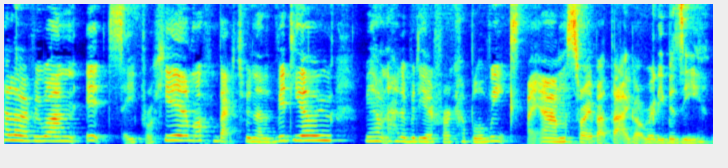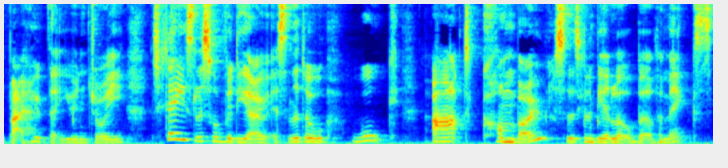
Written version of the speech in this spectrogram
Hello everyone, it's April here and welcome back to another video. We haven't had a video for a couple of weeks. I am sorry about that, I got really busy, but I hope that you enjoy today's little video. It's a little walk art combo, so there's going to be a little bit of a mix.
